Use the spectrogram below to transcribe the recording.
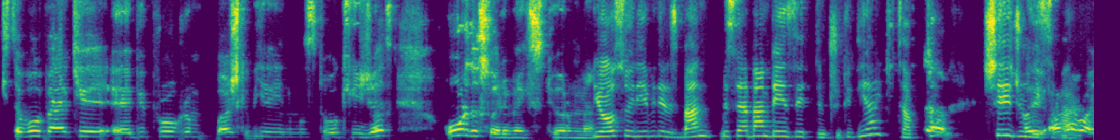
kitabı belki e, bir program başka bir yayınımızda okuyacağız. Orada söylemek istiyorum ben. Yo söyleyebiliriz. Ben mesela ben benzettim çünkü diğer kitapta Tamam. şey Hayır cümlesi ama var.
